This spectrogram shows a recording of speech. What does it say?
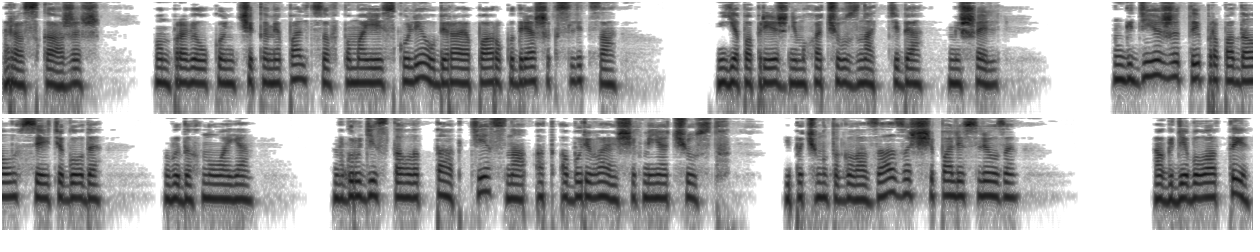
«Расскажешь». Он провел кончиками пальцев по моей скуле, убирая пару кудряшек с лица. «Я по-прежнему хочу знать тебя, Мишель. «Где же ты пропадал все эти годы?» — выдохнула я. В груди стало так тесно от обуревающих меня чувств, и почему-то глаза защипали слезы. «А где была ты?»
